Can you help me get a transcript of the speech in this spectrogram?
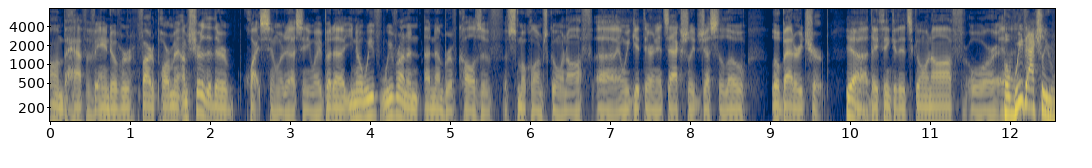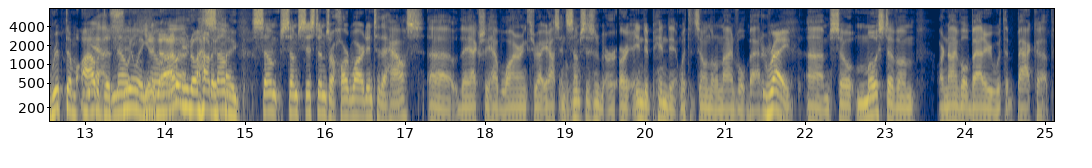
on behalf of Andover Fire Department. I'm sure that they're quite similar to us anyway. But uh, you know, we've we've run a, a number of calls of, of smoke alarms going off, uh, and we get there and it's actually just a low low battery chirp. Yeah. uh, they think that it's going off, or But we've actually ripped them out of the no, ceiling, you and I don't uh, even know how to some, like. Some some systems are hardwired into the house. Uh, they actually have wiring throughout your house, and some systems are, are independent with its own little nine volt battery. Right. Um, so most of them are nine volt battery with the backup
